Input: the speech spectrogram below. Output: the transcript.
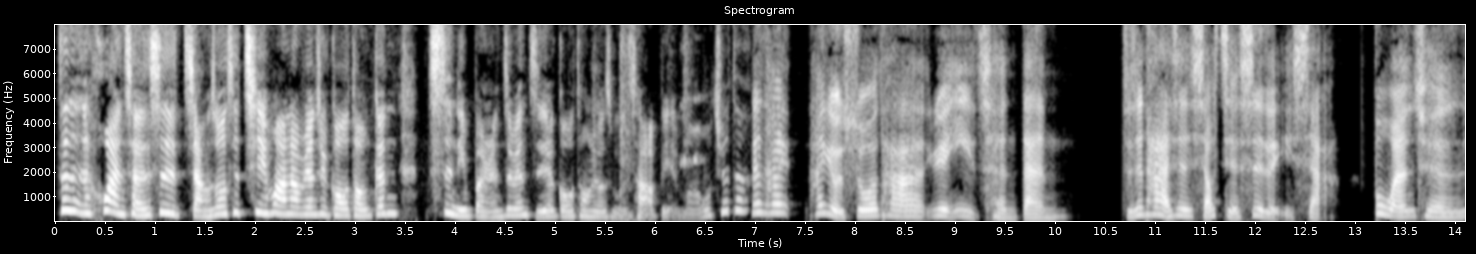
真的换成是讲说是企划那边去沟通，跟是你本人这边直接沟通有什么差别吗？我觉得，但他他有说他愿意承担，只是他还是小解释了一下，不完全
